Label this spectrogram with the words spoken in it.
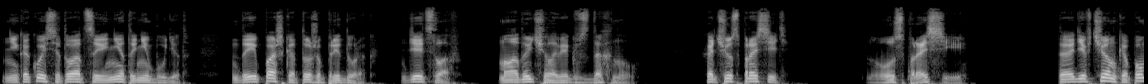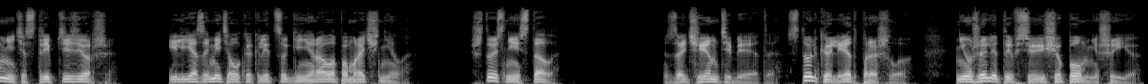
Никакой ситуации нет и не будет. Да и Пашка тоже придурок. Дядь Слав. Молодой человек вздохнул. Хочу спросить. Ну, спроси. Та девчонка, помните, стриптизерша? Илья заметил, как лицо генерала помрачнело. Что с ней стало? «Зачем тебе это? Столько лет прошло. Неужели ты все еще помнишь ее?»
